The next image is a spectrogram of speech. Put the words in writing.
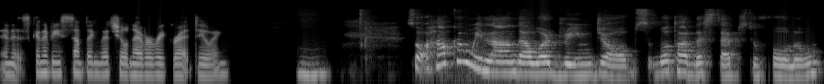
and it's going to be something that you'll never regret doing. Mm-hmm. So, how can we land our dream jobs? What are the steps to follow?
